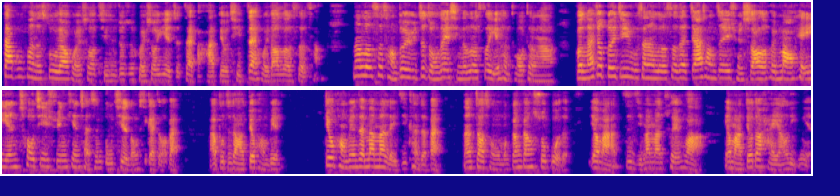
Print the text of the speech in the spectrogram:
大部分的塑料回收其实就是回收业者再把它丢弃，再回到垃圾场。那垃圾场对于这种类型的垃圾也很头疼啊，本来就堆积如山的垃圾，再加上这一群烧了会冒黑烟、臭气熏天、产生毒气的东西，该怎么办啊？不知道，丢旁边，丢旁边再慢慢累积，看着办。那造成我们刚刚说过的，要么自己慢慢催化，要么丢到海洋里面。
